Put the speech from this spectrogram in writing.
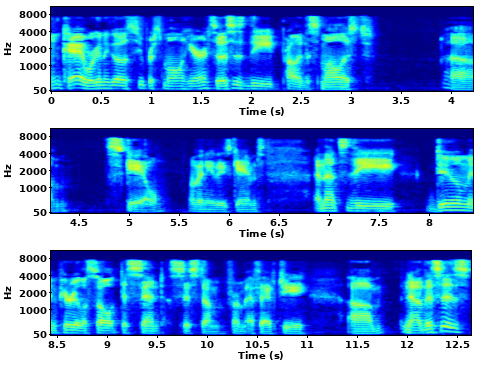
Okay, we're gonna go super small here. So this is the probably the smallest um, scale of any of these games, and that's the Doom Imperial Assault Descent system from FFG. Um, now this is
